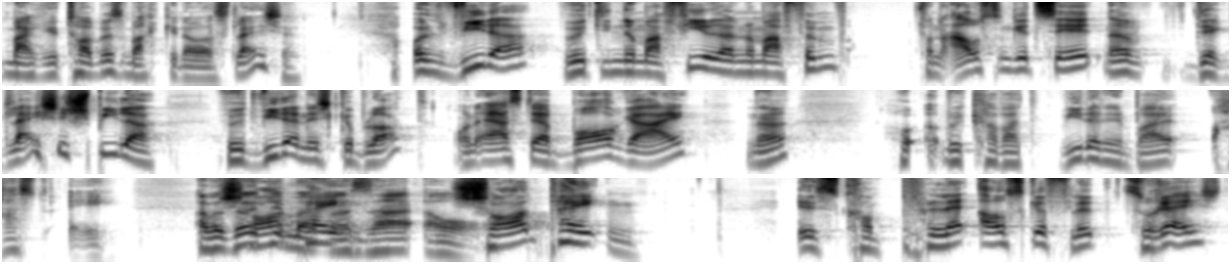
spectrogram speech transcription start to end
Michael Thomas macht genau das Gleiche. Und wieder wird die Nummer 4 oder Nummer 5 von außen gezählt. Ne? Der gleiche Spieler wird wieder nicht geblockt und er ist der Ball-Guy, ne? recovert wieder den Ball. Hast, ey. Aber Sean, mal was sagen? Oh. Sean Payton ist komplett ausgeflippt, zu Recht,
